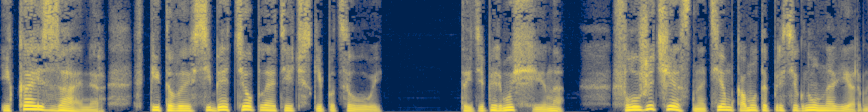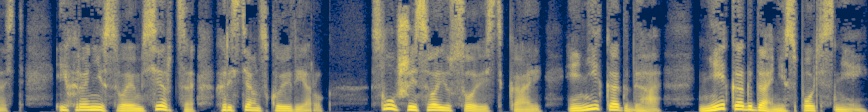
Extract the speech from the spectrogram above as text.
и Кай замер, впитывая в себя теплый отеческий поцелуй. «Ты теперь мужчина. Служи честно тем, кому ты присягнул на верность, и храни в своем сердце христианскую веру. Слушай свою совесть, Кай, и никогда, никогда не спорь с ней.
